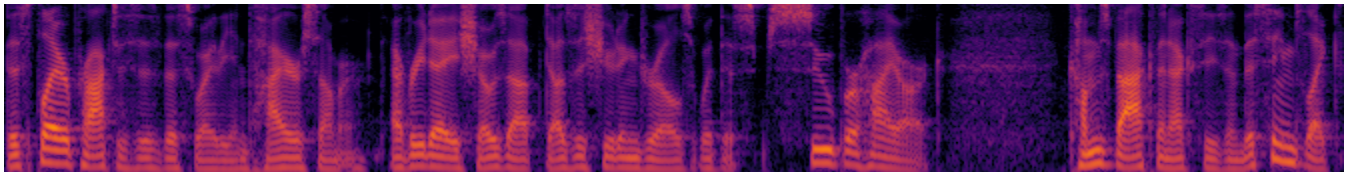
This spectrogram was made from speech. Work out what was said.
This player practices this way the entire summer. Every day shows up, does his shooting drills with this super high arc, comes back the next season. This seems like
